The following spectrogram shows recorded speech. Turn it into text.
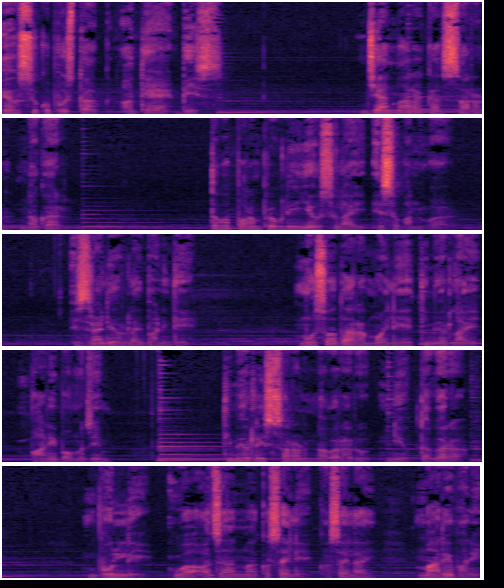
यहोसुको पुस्तक अध्याय बिस। ज्यानमाराका शरण नगर। तब परमप्रभुले यहोसुलाई यसो भन्नुभयो इजरायलीहरूलाई भनिदे मुसाद्वारा मैले तिमीहरूलाई भने बमोजिम तिमीहरूले शरण नगरहरू नियुक्त गर। भुलले वा अजानमा कसैले कसैलाई मार्यो भने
